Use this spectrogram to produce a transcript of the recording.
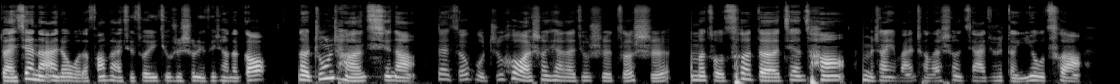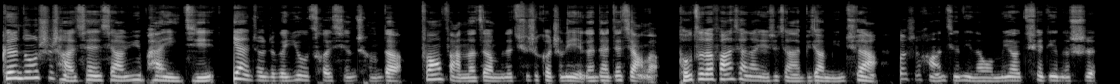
短线呢按照我的方法去做，依旧是胜率非常的高。那中长期呢？在择股之后啊，剩下的就是择时。那么左侧的建仓基本上也完成了，剩下就是等右侧啊。跟踪市场现象预判以及验证这个右侧形成的方法呢，在我们的趋势课程里也跟大家讲了。投资的方向呢，也是讲的比较明确啊。测试行情里呢，我们要确定的是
